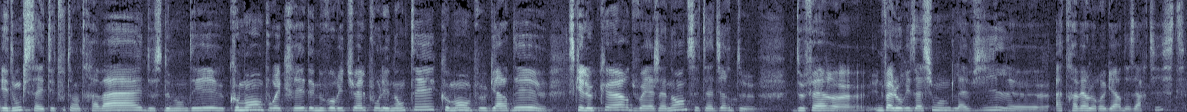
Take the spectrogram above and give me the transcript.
Et donc, ça a été tout un travail de se demander comment on pourrait créer des nouveaux rituels pour les Nantais, comment on peut garder ce qui est le cœur du voyage à Nantes, c'est-à-dire de de faire euh, une valorisation de la ville euh, à travers le regard des artistes.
